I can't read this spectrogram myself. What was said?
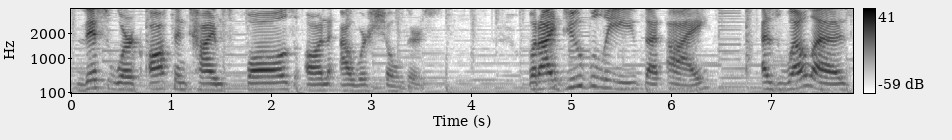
this work oftentimes falls on our shoulders. But I do believe that I, as well as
